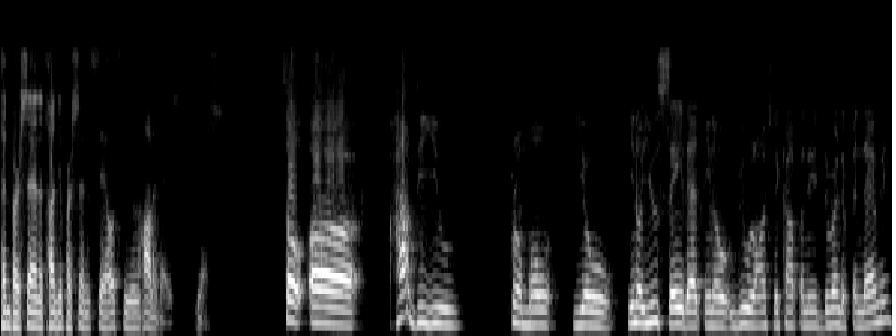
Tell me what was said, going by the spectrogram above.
ten percent, twenty percent sales during holidays. Yes. So uh how do you promote your you know, you say that, you know, you launched the company during the pandemic.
